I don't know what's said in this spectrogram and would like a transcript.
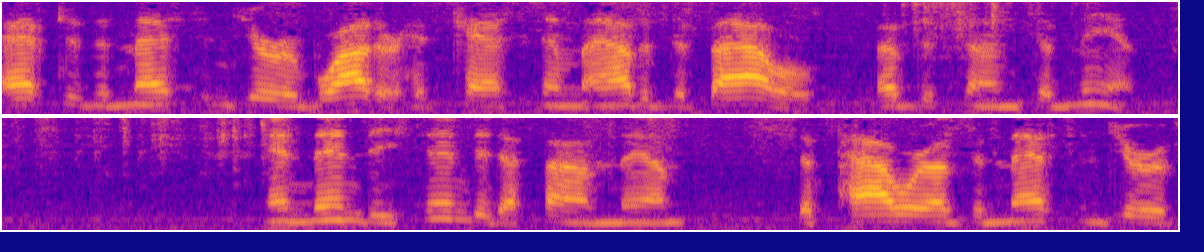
after the messenger of water had cast them out of the bowels of the sons of men. And then descended upon them the power of the messenger of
